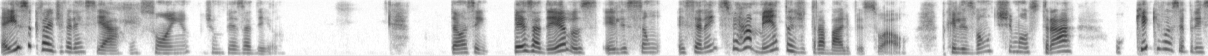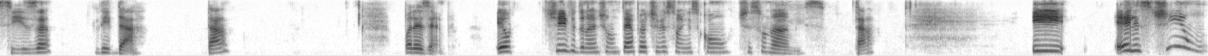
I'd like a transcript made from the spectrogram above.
É isso que vai diferenciar um sonho de um pesadelo. Então, assim, pesadelos, eles são excelentes ferramentas de trabalho pessoal, porque eles vão te mostrar o que que você precisa lidar, tá? Por exemplo, eu tive durante um tempo eu tive sonhos com tsunamis, tá? E eles tinham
